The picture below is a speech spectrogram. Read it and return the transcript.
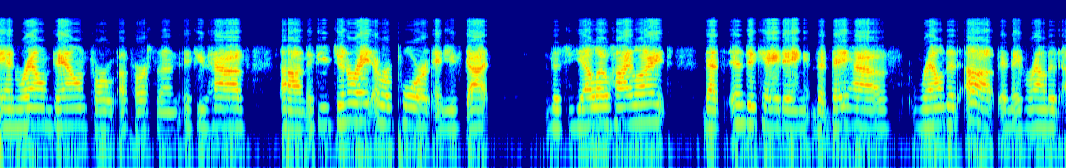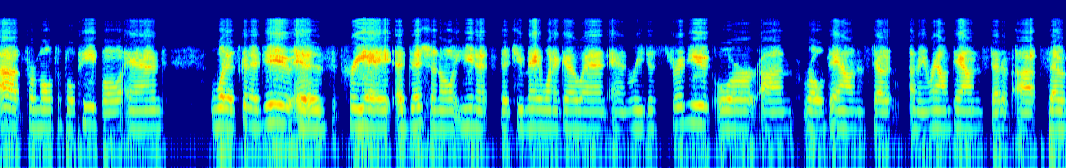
and round down for a person. If you have, um, if you generate a report and you've got this yellow highlight, that's indicating that they have rounded up and they've rounded up for multiple people and what it's going to do is create additional units that you may want to go in and redistribute or um, roll down instead of, I mean, round down instead of up. So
